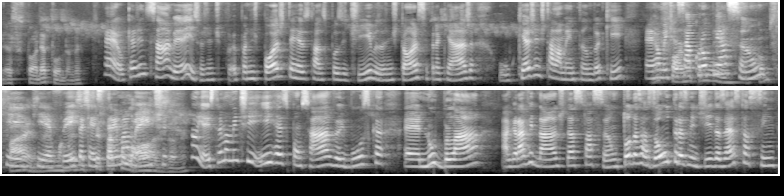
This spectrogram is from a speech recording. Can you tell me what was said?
essa história toda, né? É, o que a gente sabe é isso. A gente, a gente pode ter resultados positivos, a gente torce para que haja. O que a gente está lamentando aqui é realmente essa apropriação como, como que, faz, que né? é Uma feita, que é extremamente. Né? Não, e é extremamente irresponsável e busca é, nublar a gravidade da situação. Todas as outras medidas, estas sim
